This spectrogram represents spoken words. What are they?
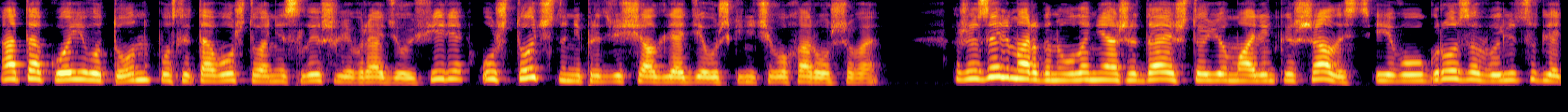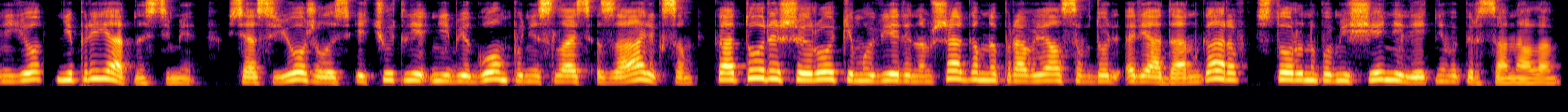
А такой его тон, после того, что они слышали в радиоэфире, уж точно не предвещал для девушки ничего хорошего. Жизель моргнула, неожидая, что ее маленькая шалость и его угроза выльются для нее неприятностями. Вся съежилась и чуть ли не бегом понеслась за Алексом, который широким уверенным шагом направлялся вдоль ряда ангаров в сторону помещения летнего персонала.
